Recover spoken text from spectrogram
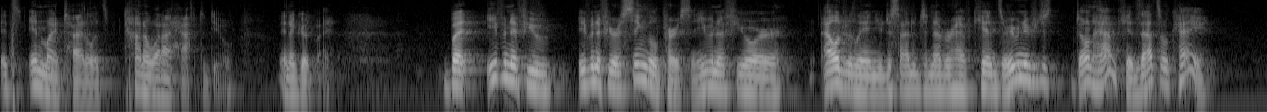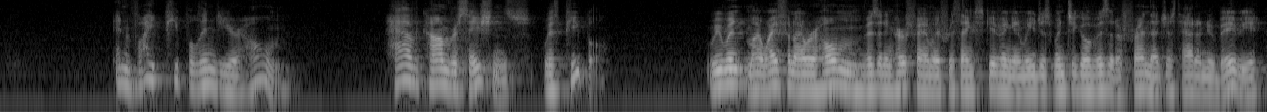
it's in my title, it's kind of what I have to do in a good way. But even if, you, even if you're a single person, even if you're elderly and you decided to never have kids, or even if you just don't have kids, that's okay. Invite people into your home. Have conversations with people. We went, my wife and I were home visiting her family for Thanksgiving, and we just went to go visit a friend that just had a new baby.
